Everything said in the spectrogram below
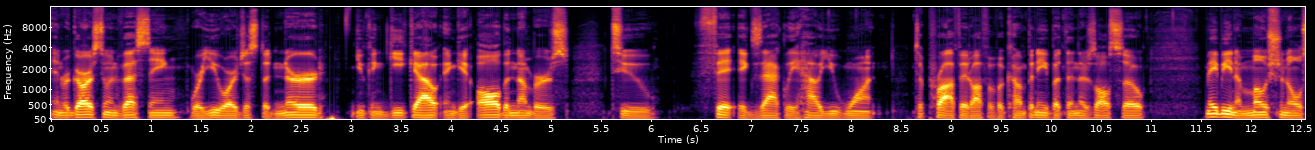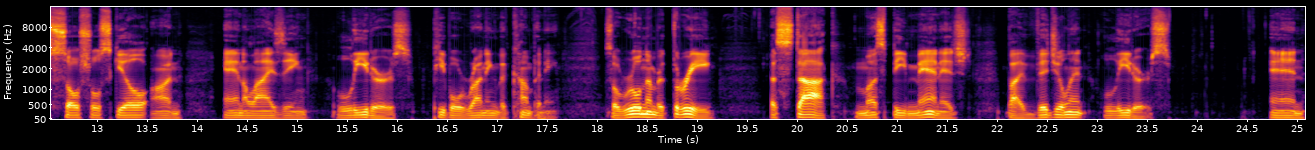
in regards to investing where you are just a nerd. You can geek out and get all the numbers to fit exactly how you want to profit off of a company. But then there's also maybe an emotional, social skill on analyzing leaders, people running the company. So, rule number three a stock must be managed by vigilant leaders. And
